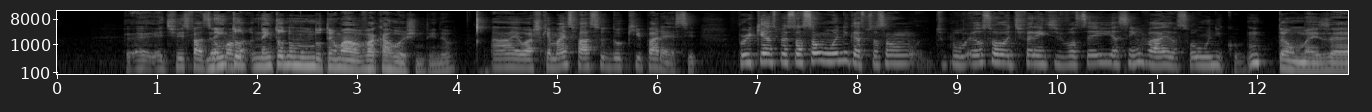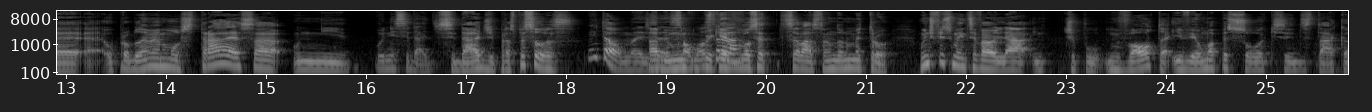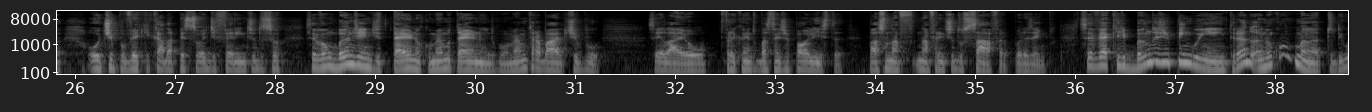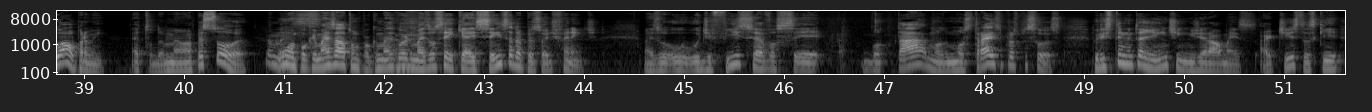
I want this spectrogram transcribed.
É, é difícil fazer Nem, uma... to- nem todo mundo tem uma vaca roxa, entendeu? Ah, eu acho que é mais fácil do que parece. Porque as pessoas são únicas, as pessoas são. Tipo, eu sou diferente de você e assim vai, eu sou único. Então, mas é, é- o problema é mostrar essa unicidade Unicidade. pras pessoas. Então, mas Sabe? é Muito- porque você, sei lá, você tá andando no metrô. Muito dificilmente você vai olhar, em, tipo, em volta e ver uma pessoa que se destaca. Ou, tipo, ver que cada pessoa é diferente do seu. Você vê um bando de gente de terno, com o mesmo terno, indo pro mesmo trabalho. Tipo, sei lá, eu frequento bastante a Paulista. Passo na, na frente do Safra, por exemplo. Você vê aquele bando de pinguim entrando, eu não conto, mano, é tudo igual pra mim. É tudo a mesma pessoa. Não, Um mas- é um pouquinho mais alto, um pouquinho mais gordo, mas eu sei que a essência da pessoa é diferente. Mas o- o difícil é você botar, mo- mostrar isso pras pessoas. Por isso tem muita gente, em geral, mais artistas, que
